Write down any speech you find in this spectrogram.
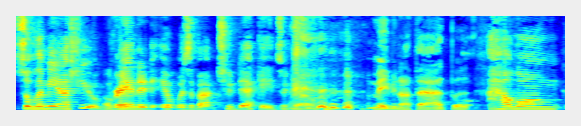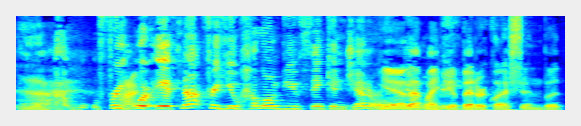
So let me ask you. Granted, it was about two decades ago. Maybe not that, but how long? Ah, uh, how- for or if not for you, how long do you think in general? Yeah, that might be. a better question, but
